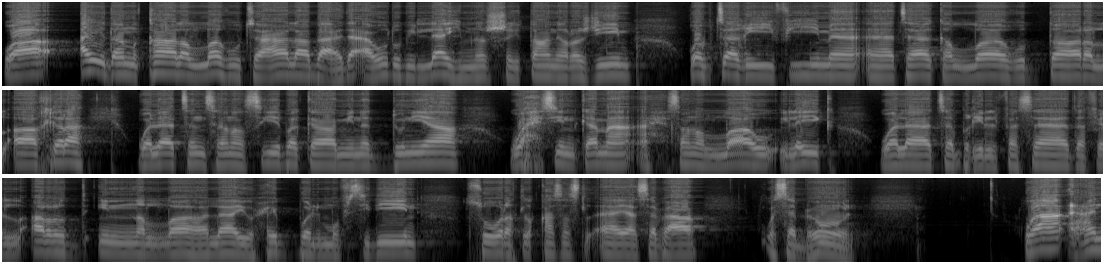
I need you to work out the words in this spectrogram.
وأيضا قال الله تعالى بعد أعوذ بالله من الشيطان الرجيم وابتغي فيما آتاك الله الدار الآخرة ولا تنس نصيبك من الدنيا واحسن كما أحسن الله إليك ولا تبغي الفساد في الأرض إن الله لا يحب المفسدين. سورة القصص الآية 77 وعن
